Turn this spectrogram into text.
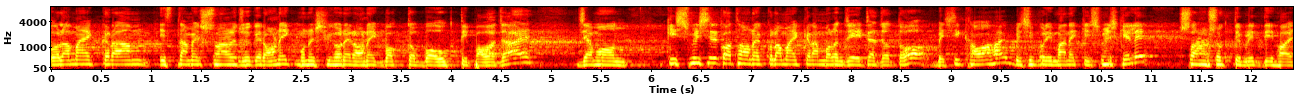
ওলামা একরাম ইসলামের সোনার যুগের অনেক মনীষীগণের অনেক বক্তব্য উক্তি পাওয়া যায়। যেমন কিশমিশের কথা অনেক ওলামা একরাম বলেন যে এটা যত বেশি খাওয়া হয়, বেশি পরিমাণে কিশমিশ খেলে স্মরণ শক্তি বৃদ্ধি হয়।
